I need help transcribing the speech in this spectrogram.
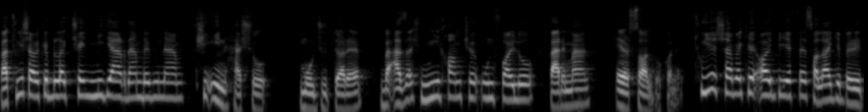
و توی شبکه بلاکچین میگردم ببینم کی این hash رو موجود داره و ازش می‌خوام که اون فایل رو برای من ارسال بکنه. توی شبکه IPFS حالا اگه برید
